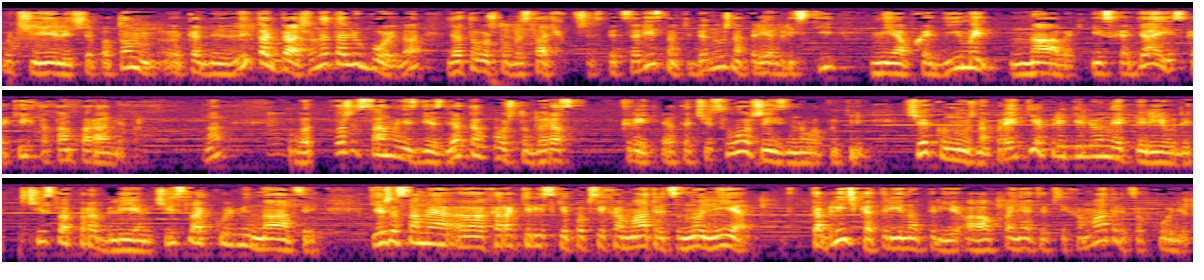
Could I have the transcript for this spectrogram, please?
училище, потом и так дальше. Ну, это любой, да. Для того, чтобы стать хорошим специалистом, тебе нужно приобрести необходимый навык, исходя из каких-то там параметров. Да? Вот то же самое здесь. Для того, чтобы раскрыть это число жизненного пути, человеку нужно пройти определенные периоды, числа проблем, числа кульминаций, те же самые э, характеристики по психоматрице, но не табличка 3 на 3, а в понятие психоматрица входит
